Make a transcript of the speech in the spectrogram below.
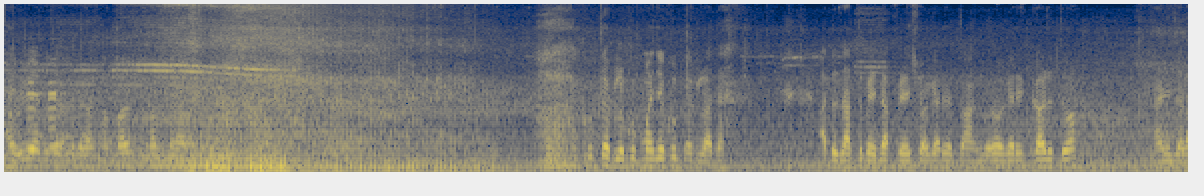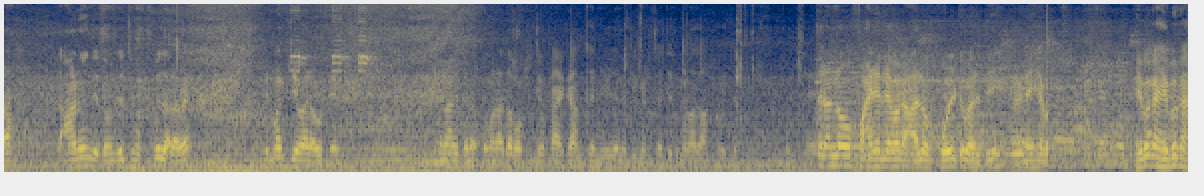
हायवे आहे जरा क्रॉस खूप थकलो खूप म्हणजे खूप थकलो आता. आता जातो पहिला फ्रेश वगैरे करतो आंघोळ वगैरे करतो. आणि जरा ताणून देतो म्हणजे झोपतो जरा वेळ. आणि मग जेवायला उठेल. चला मित्रांनो तुम्हाला आता बघतो काय काय आमचं नियोजन आहे तिकडचं ते तुम्हाला दाखवतो. मित्रांनो आहे बघा आलो होल्टवरती. आणि हे बघा. हे बघा हे बघा.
